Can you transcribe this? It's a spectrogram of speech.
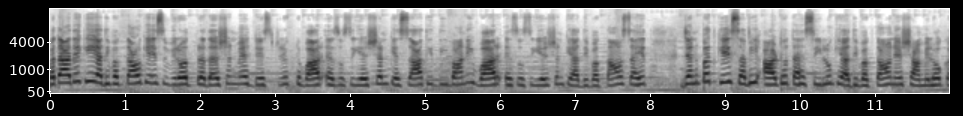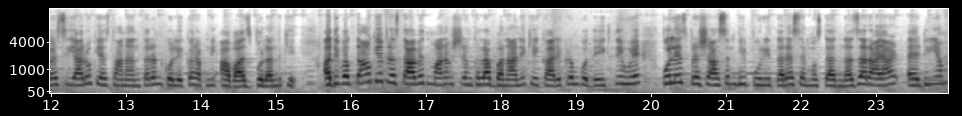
बता दें कि अधिवक्ताओं के इस विरोध प्रदर्शन में डिस्ट्रिक्ट बार एसोसिएशन के साथ ही दीवानी बार एसोसिएशन के अधिवक्ताओं सहित जनपद की सभी आठों तहसीलों के अधिवक्ताओं ने शामिल होकर सीआरओ के स्थानांतरण को लेकर अपनी आवाज़ बुलंद की। अधिवक्ताओं के प्रस्तावित मानव श्रृंखला बनाने के कार्यक्रम को देखते हुए पुलिस प्रशासन भी पूरी तरह से मुस्तैद नज़र आया। एडीएम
